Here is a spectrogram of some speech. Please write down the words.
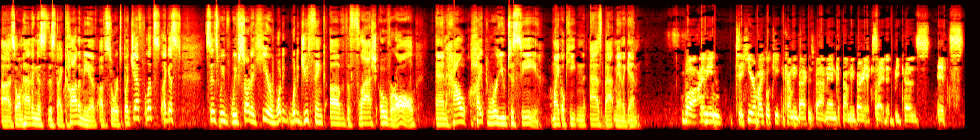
Uh, so I'm having this, this dichotomy of, of sorts. But Geoff, let's, I guess, since we've, we've started here, what did, what did you think of the Flash overall? And how hyped were you to see Michael Keaton as Batman again? Well, I mean, to hear Michael Keaton coming back as Batman got me very excited because it's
